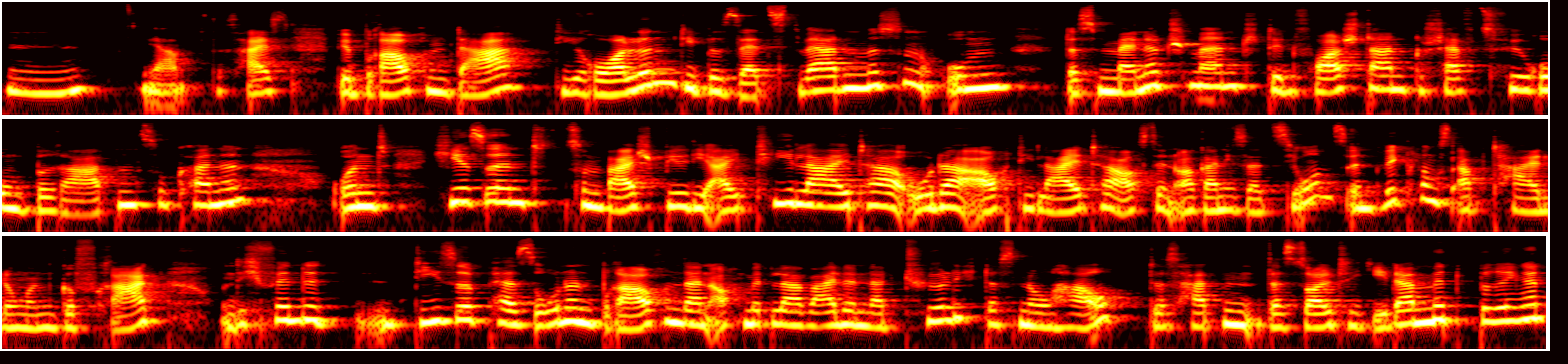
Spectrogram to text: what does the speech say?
Mhm. Ja, das heißt, wir brauchen da die Rollen, die besetzt werden müssen, um das Management, den Vorstand, Geschäftsführung beraten zu können. Und hier sind zum Beispiel die IT-Leiter oder auch die Leiter aus den Organisationsentwicklungsabteilungen gefragt. Und ich finde, diese Personen brauchen dann auch mittlerweile natürlich das Know-how. Das hatten, das sollte jeder mitbringen,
